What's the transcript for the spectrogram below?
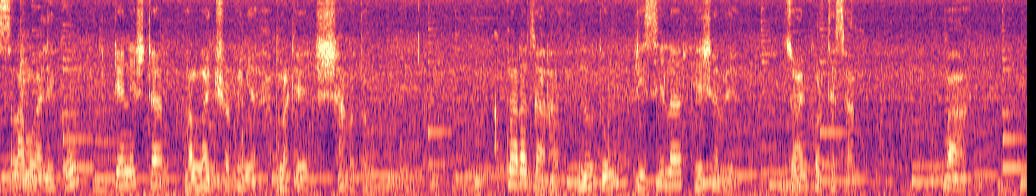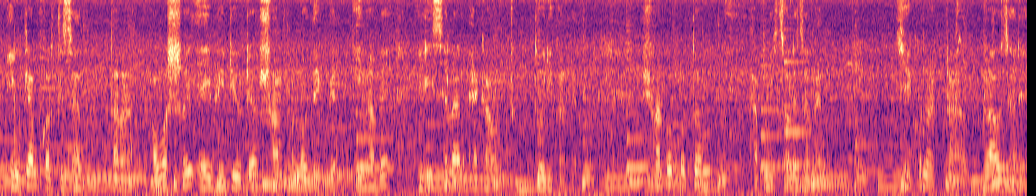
আসসালামু আলাইকুম। টেন স্টার অনলাইন শপিংয়ে আপনাকে স্বাগত আপনারা যারা নতুন রিসেলার হিসাবে জয়েন করতে চান বা ইনকাম করতে চান, তারা অবশ্যই এই ভিডিওটা সম্পূর্ণ দেখবেন। কীভাবে রিসেলার অ্যাকাউন্ট তৈরি করবেন? সর্বপ্রথম আপনি চলে যাবেন যে কোনো একটা ব্রাউজারে।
